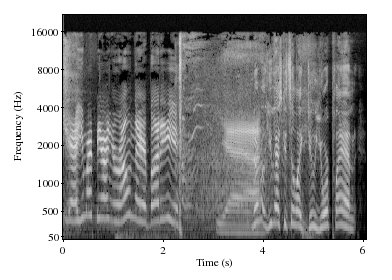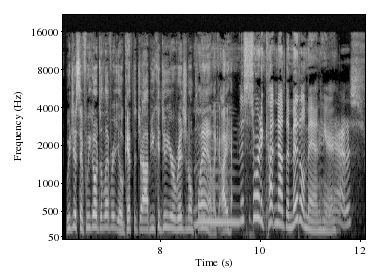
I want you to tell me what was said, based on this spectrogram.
Yeah, you might be on your own there, buddy. yeah. no, no, you guys can still like do your plan. We just, if we go deliver, it, you'll get the job. You could do your original plan. Like I, Mm, this is sort of cutting out the middleman here. Yeah, this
